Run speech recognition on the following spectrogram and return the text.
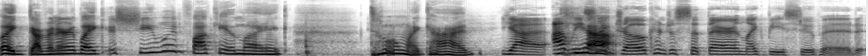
like governor. Like she would fucking like. Oh my god. Yeah, at least Yeah. like Joe can just sit there and like be stupid,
